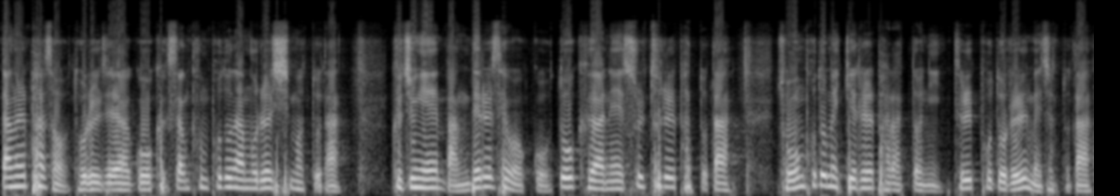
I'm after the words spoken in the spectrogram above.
땅을 파서 돌을 제하고 극상품 포도나무를 심었도다. 그 중에 망대를 세웠고 또 그 안에 술틀을 팠도다. 좋은 포도 맺기를 바랐더니 들포도를 맺었도다.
